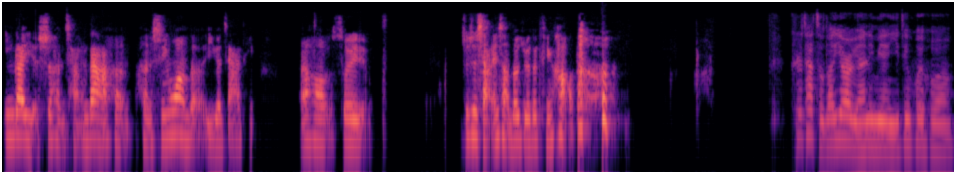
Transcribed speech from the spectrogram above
应该也是很强大、很很兴旺的一个家庭。然后，所以就是想一想都觉得挺好的。可是他走到幼儿园里面，一定会和。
